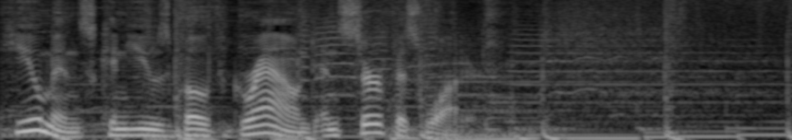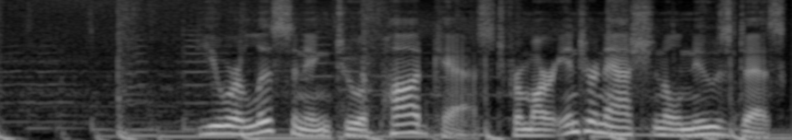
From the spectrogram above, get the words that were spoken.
Humans can use both ground and surface water. You are listening to a podcast from our international news desk.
